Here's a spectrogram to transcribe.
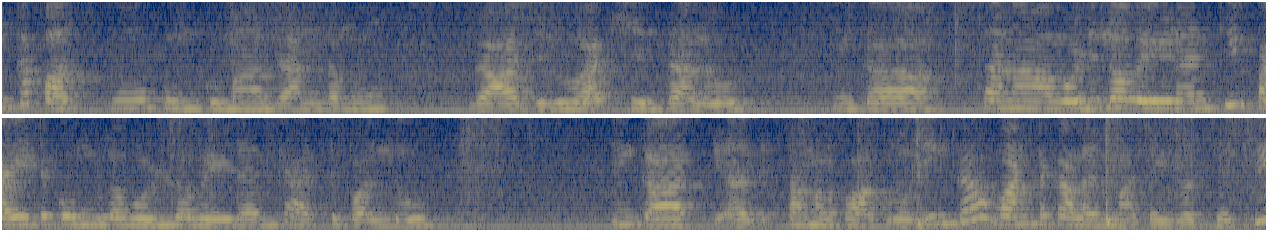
ఇంకా పసుపు కుంకుమ గంధము గాజులు అక్షింతాలు ఇంకా తన ఒడిలో వేయడానికి పైట కొంగులో ఒడిలో వేయడానికి అరటిపళ్ళు ఇంకా అరటి అది తమలపాకులు ఇంకా వంటకాలు అనమాట ఇవి వచ్చేసి.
